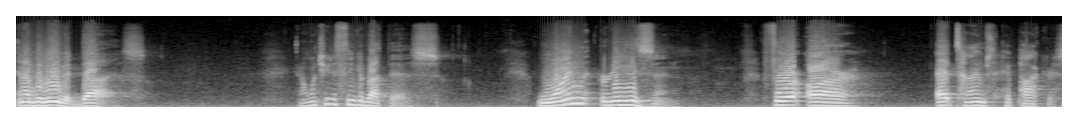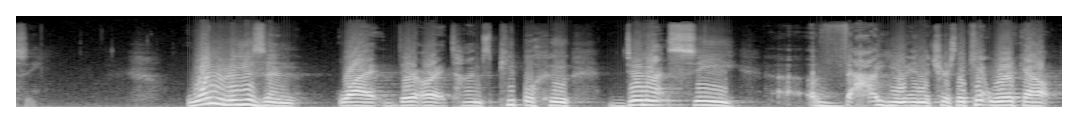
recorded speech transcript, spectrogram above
And I believe it does. And I want you to think about this. One reason for our, at times, hypocrisy. One reason why there are at times people who do not see uh, a value in the church, they can't work out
